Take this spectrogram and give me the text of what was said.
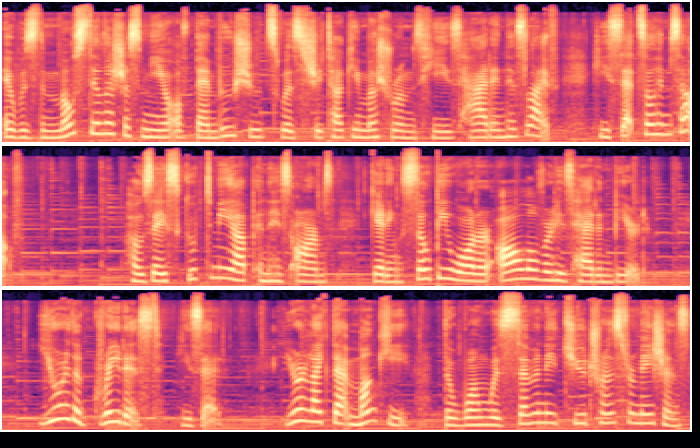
It was the most delicious meal of bamboo shoots with shiitake mushrooms he's had in his life. He said so himself. Jose scooped me up in his arms, getting soapy water all over his head and beard. You're the greatest, he said. You're like that monkey, the one with 72 transformations.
